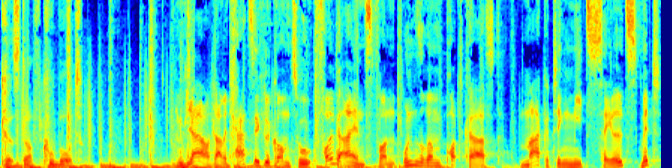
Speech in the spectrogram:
Christoph Kubot. Ja, und damit herzlich willkommen zu Folge 1 von unserem Podcast Marketing meets Sales mit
